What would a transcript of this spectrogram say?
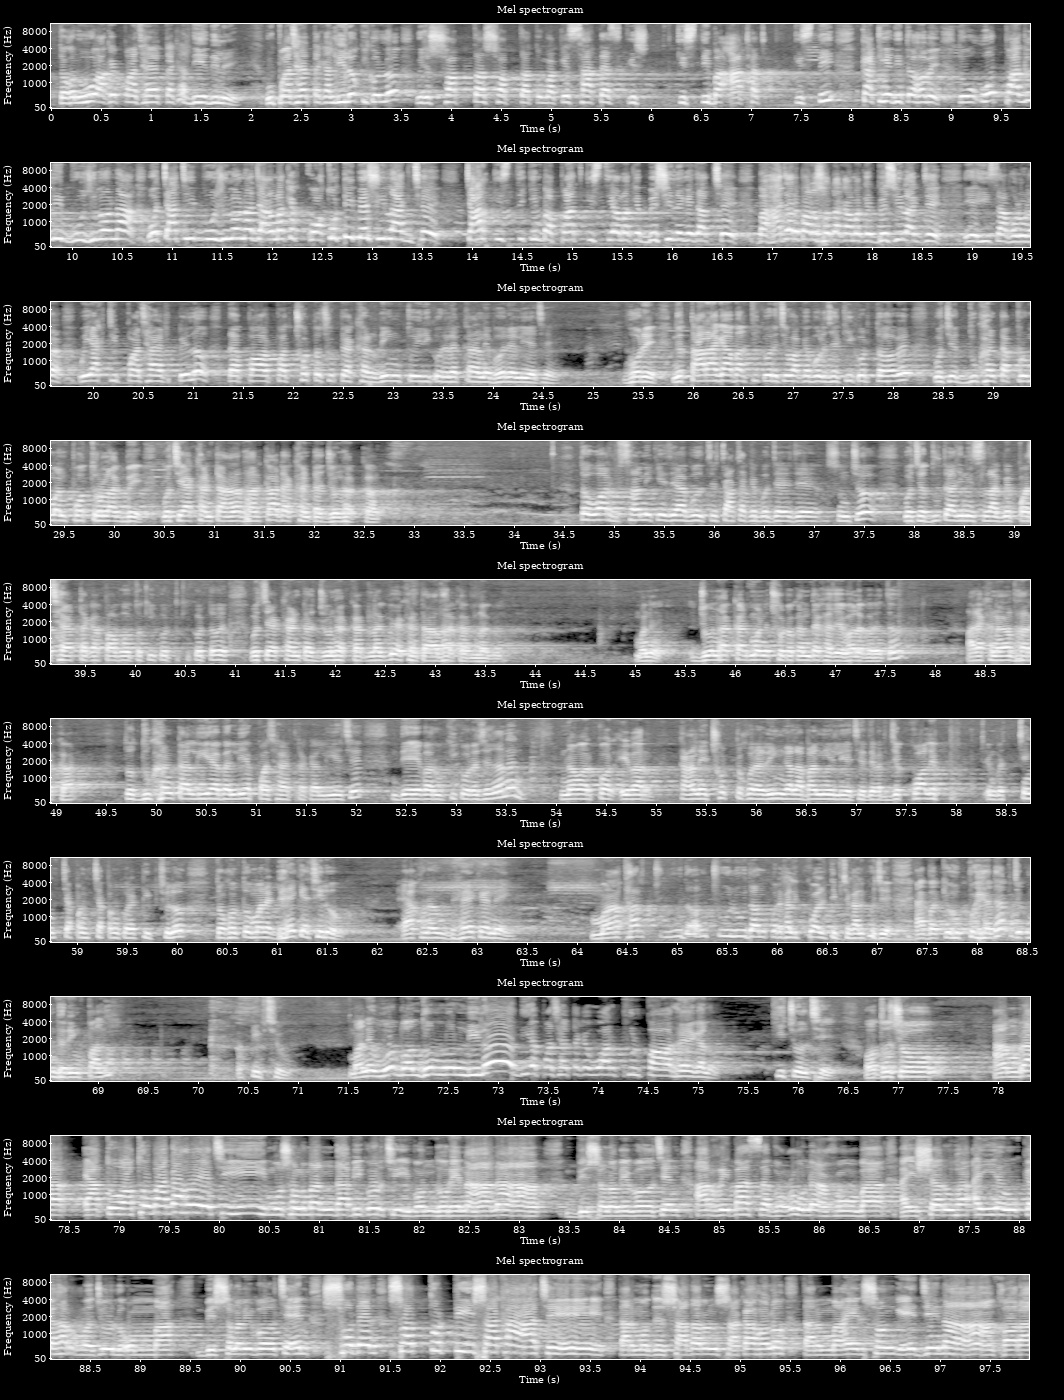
তখন ও আগে পাঁচ হাজার টাকা দিয়ে দিলে। ও পাঁচ হাজার টাকা নিল, কি করল? ওই যে সপ্তাহ সপ্তাহ তোমাকে সাতাশ কিস্তি বা আঠাশ কিস্তি কাটিয়ে দিতে হবে। তো ও পাগলি বুঝলো না, ও চাচি বুঝলো না যে আমাকে কতটি বেশি লাগছে। চার কিস্তি কিংবা পাঁচ কিস্তি আমাকে বেশি লেগে যাচ্ছে বা হাজার বারোশো টাকা আমাকে বেশি লাগছে এই হিসাব হলো না। ওই একটি পাঁচ হাজার পেল তা পাওয়ার পর ছোট্ট ছোট্ট একখান রিং তৈরি করে কানে ভরে নিয়েছে। ভরে। কিন্তু তার আগে আবার কি করেছে? ওকে বলেছে, কি করতে হবে? বলছে দুখানটা প্রমাণপত্র লাগবে। বলছে একখানটা আধার কার্ড, একখানটা জোনহার কার্ড। তো ওর স্বামীকে যা বলছে, চাচাকে বলছে যে শুনছো? বলছে, দুটা জিনিস লাগবে, পাঁচ হাজার টাকা পাবো। তো কি করতে কি করতে হবে? বলছে, একখানটা জোনহার কার্ড লাগবে, একখানটা আধার কার্ড লাগবে। মানে জোনহার কার্ড মানে ছোটোখান দেখা যায় ভালো করে, তো? আর এখানে আধার কার্ড। তো দুখানটা নিয়ে এবার নিয়ে পাঁচ হাজার টাকা নিয়েছে দিয়ে এবার ও কী করেছে জানেন? নেওয়ার পর এবার কানে ছোট্ট করে রিঙ্গালা বানিয়ে নিয়েছে। এবার যে কলে চেং চাপাং চাপাং করে টিপছিল, তখন তো মানে ঢেকে ছিল। এখন আর ঢেকে নেই। মাথার চুদাম চুল উদাম করে খালি কল টিপছে, খালি করছে একবার কেউ কহে দেখ যে কোন রিং পালি। টিপছে মানে ও বন্ধন লোন নিল, দিয়ে পাঁচ হাজার টাকা ওয়ার ফুল পাওয়ার হয়ে গেল। কি চলছে? অথচ আমরা এত অথবাগা হয়েছি, মুসলমান দাবি করছি, বন্ধুরে, না না। বিশ্বনবী বলছেন আর রিবা সাবউনা হুবা, আইশারুহা আইয়ানকাহার রাজুল উম্মা। বিশ্বনবী বলছেন, সুদের 70টি শাখা আছে। তার মধ্যে সাধারণ শাখা হলো তার মায়ের সঙ্গে জেনা করা।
